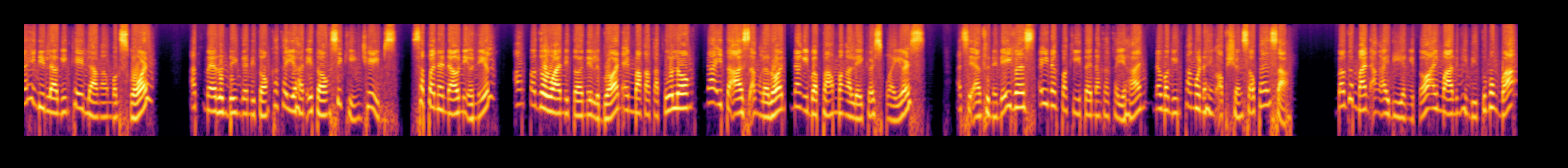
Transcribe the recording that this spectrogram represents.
na hindi laging kailangang mag-score at meron din ganitong kakayahan itong si King James. Sa pananaw ni O'Neal, ang paggawa nito ni Lebron ay makakatulong na itaas ang laro ng iba pang mga Lakers players at si Anthony Davis ay nagpakita ng kakayahan na maging pangunahing option sa opensa. Bagaman ang ideyang ito ay maaaring hindi tumugma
